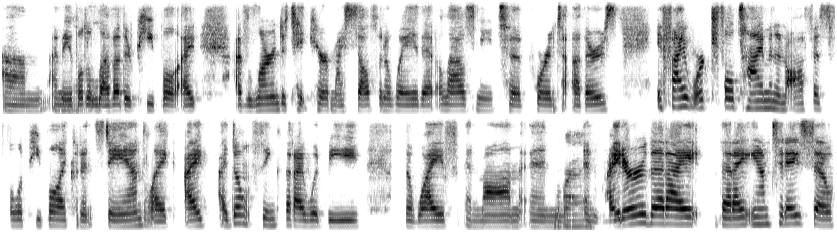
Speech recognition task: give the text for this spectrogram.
Um, I'm able to mm-hmm. love other people. I, I've learned to take care of myself in a way that allows me to pour into others. If I worked full time in an office full of people I couldn't stand, like I, I don't think that I would be the wife and mom and right. and writer that I that I am today. So,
